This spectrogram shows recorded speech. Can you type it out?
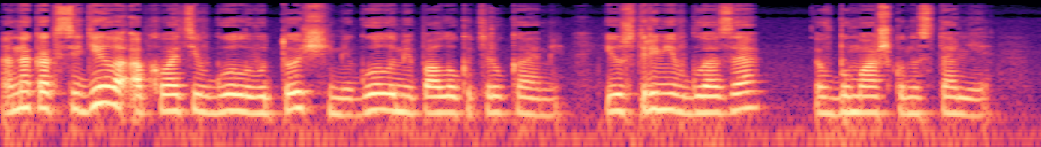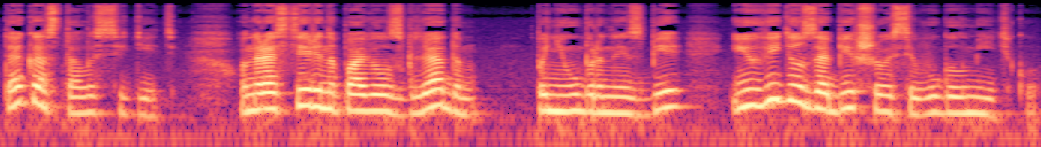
Она как сидела, обхватив голову тощими, голыми по локоть руками и устремив глаза в бумажку на столе, так и осталась сидеть. Он растерянно повел взглядом по неубранной избе и увидел забившегося в угол Митьку.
